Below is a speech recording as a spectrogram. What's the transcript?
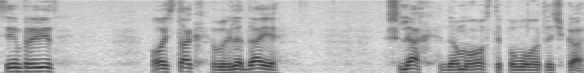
Всім привіт! Ось так виглядає шлях до мого степового тичка.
